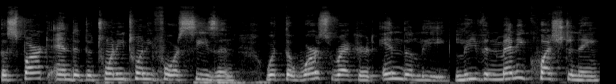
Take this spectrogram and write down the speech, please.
The Spark ended the 2024 season with the worst record in the league, leaving many questioning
